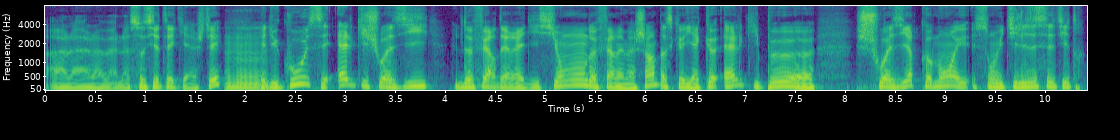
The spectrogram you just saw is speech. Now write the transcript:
à la, la- à la société qui a acheté. Mhm. Et du coup, c'est elle qui choisit de faire des rééditions, de faire des machins, parce qu'il n'y a que elle qui peut euh, choisir comment sont utilisés ces titres.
